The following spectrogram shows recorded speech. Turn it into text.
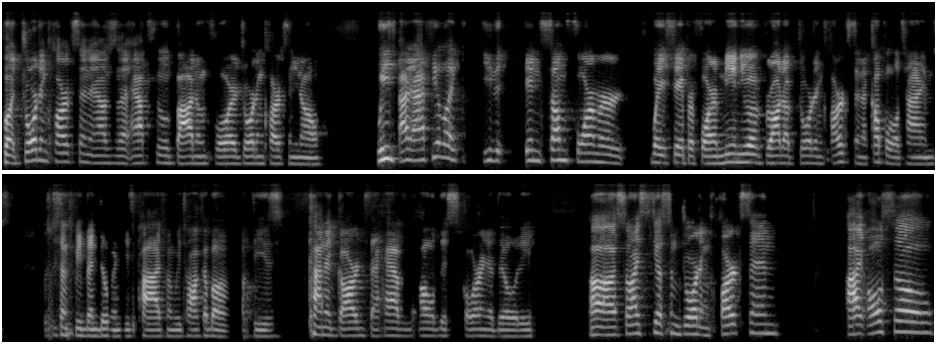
but Jordan Clarkson as the absolute bottom floor, Jordan Clarkson, you know, we I, I feel like either in some form or way, shape, or form, me and you have brought up Jordan Clarkson a couple of times since we've been doing these pods when we talk about these kind of guards that have all this scoring ability. Uh, so I see some Jordan Clarkson. I also,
